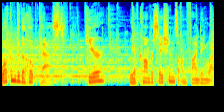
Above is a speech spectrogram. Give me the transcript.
Welcome to the Hopecast. Here, we have conversations on finding life.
